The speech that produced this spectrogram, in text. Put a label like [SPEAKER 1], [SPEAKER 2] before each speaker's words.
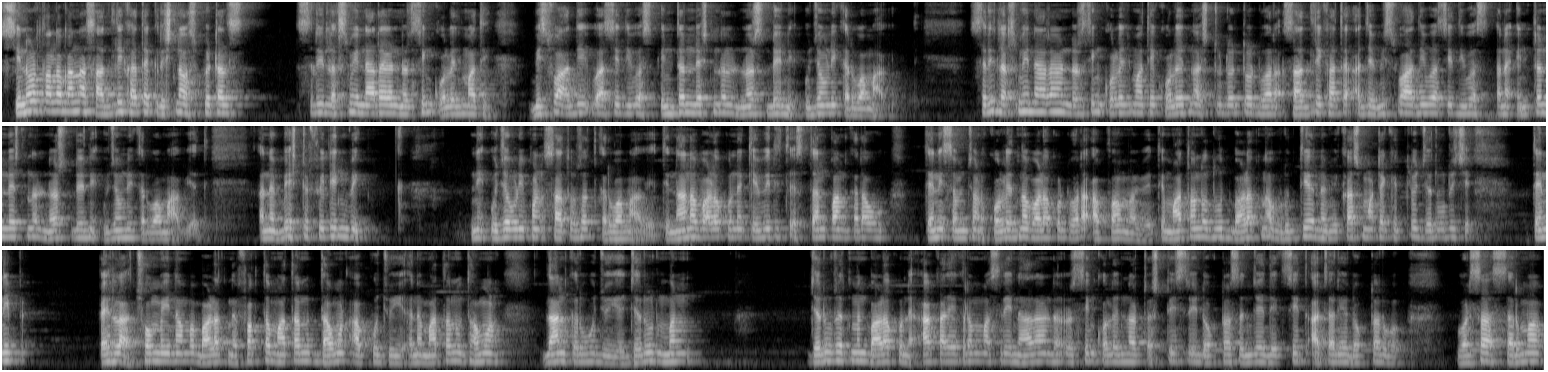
[SPEAKER 1] સિનોર તાલુકાના સાદલી ખાતે Krishna hospital Shri Laxminarayan nursing કોલેજમાંથી વિશ્વ આદિવાસી દિવસ ઇન્ટરનેશનલ નર્સ ડેની ઉજવણી કરવામાં આવી શ્રી લક્ષ્મીનારાયણ નર્સિંગ કોલેજમાંથી કોલેજના સ્ટુડન્ટો દ્વારા સાદલી ખાતે આજે વિશ્વ આદિવાસી દિવસ અને ઇન્ટરનેશનલ નર્સ ડેની ઉજવણી કરવામાં આવી હતી અને બેસ્ટ ફિલિંગ વીકની ઉજવણી પણ સાથોસાથ કરવામાં આવી હતી. નાના બાળકોને કેવી રીતે સ્તનપાન કરાવવું તેની સમજણ કોલેજના બાળકો દ્વારા આપવામાં આવી હતી. માતાનું દૂધ બાળકના વૃદ્ધિ અને વિકાસ માટે કેટલું જરૂરી છે તેની પહેલાં છ મહિનામાં બાળકને ફક્ત માતાનું ધાવણ આપવું જોઈએ અને માતાનું ધાવણ દાન કરવું જોઈએ. જરૂર મન જરૂરતમંદ બાળકોને આ કાર્યક્રમમાં શ્રી નારાયણ નર્સિંગ કોલેજના trustee Shri doctor Sanjay Dixit, Acharya doctor Varsha Sharma,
